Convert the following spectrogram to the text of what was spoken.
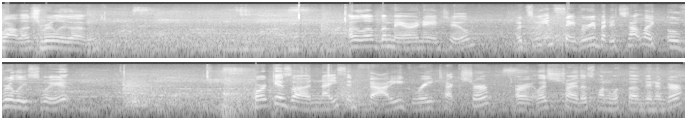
Wow, that's really good. I love the marinade too. It's sweet and savory, but it's not like overly sweet. Pork is uh, nice and fatty, great texture. All right, let's try this one with the vinegar.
